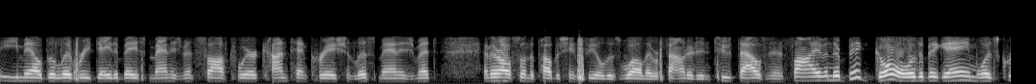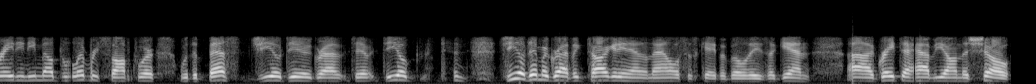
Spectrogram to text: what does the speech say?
email delivery, database management software, content creation, list management, and they're also in the publishing field as well. They were founded in 2005, and their big goal or the big aim was creating email delivery software with the best geodemographic geodemographic targeting and analysis capabilities. Again, uh, great to have you on the show.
